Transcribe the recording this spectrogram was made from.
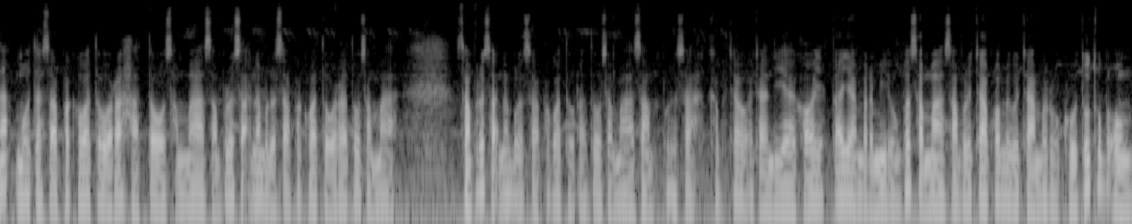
นะโมตัสสะภะคะวะโตระหะโตสัมมาสัมพุทธัสสะนะโมตัสสะภะคะวะโตระหะโตสัมมาสัมพุทธัสสะนะโมตัสสะภะคะวะโตระหะโตสัมมาสัมพุทธัสสะข้าพเจ้าอาจารย์เดียขอตายานบารมีองค์พระสัมมาสัมพุทธเจ้าพ่อแม่กุญจามบารุครูทุกๆพระองค์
